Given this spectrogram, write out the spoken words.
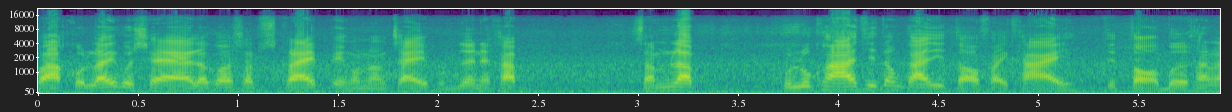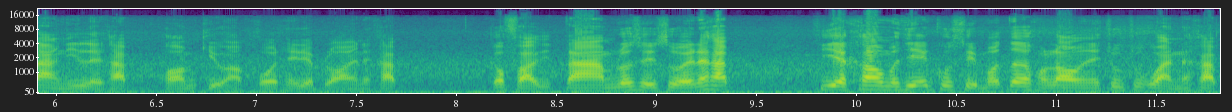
ฝากกดไลค์กดแชร์แล้วก็ subscribe เป็นกำลังใจให้ผมด้วยนะครับสำหรับ คุณลูกค้าที่ต้องการติดต่อฝ่ายขาย ติดต่อเบอร์ข้างล่างนี้เลยครับ พร้อม QR code ให้เรียบร้อยนะครับ ก็ฝากติดตามรถสวยๆนะครับ ที่จะเข้ามาที่ Exclusive Motor ของเราในทุกๆวันนะครับ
